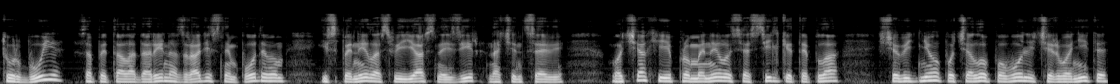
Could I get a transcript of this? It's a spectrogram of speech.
Турбує? запитала Дарина з радісним подивом і спинила свій ясний зір на ченцеві. В очах її променилося стільки тепла, що від нього почало поволі червоніти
